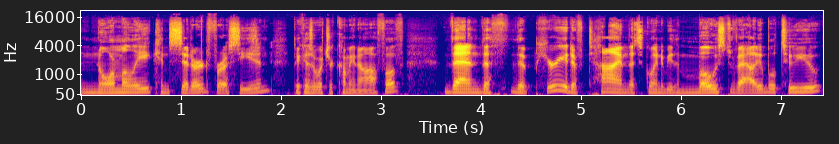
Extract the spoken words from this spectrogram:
normally considered for a season because of what you're coming off of, then the the period of time that's going to be the most valuable to you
